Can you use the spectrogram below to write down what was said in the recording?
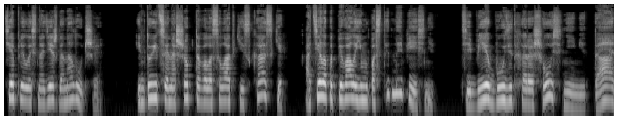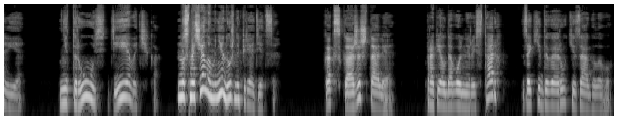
теплилась надежда на лучшее. Интуиция нашептывала сладкие сказки, а тело подпевало ему постыдные песни. «Тебе будет хорошо с ними, Талия. Не трусь, девочка. Но сначала мне нужно переодеться. «Как скажешь, Талия», — пропел довольный Рейстарх, закидывая руки за голову.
